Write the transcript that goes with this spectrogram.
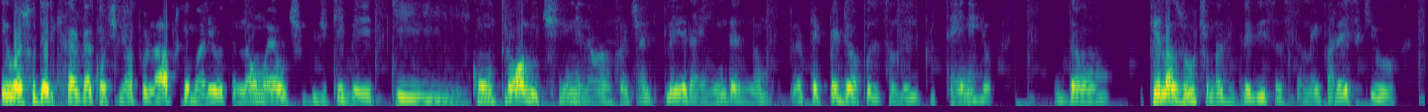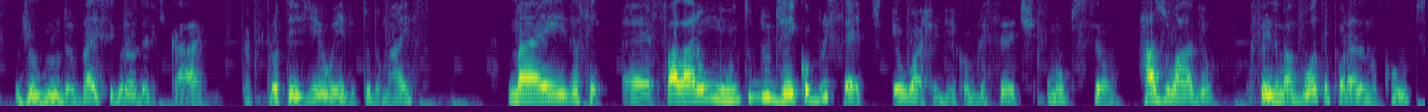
Eu acho que o Derek Carr vai continuar por lá, porque o Mariota não é o tipo de QB que controla o time, não é um franchise player ainda, não, até que perdeu a posição dele para o Tannehill. Então, pelas últimas entrevistas também parece que o, o Joe Gruden vai segurar o Derek Carr, protegeu ele e tudo mais. Mas, assim, é, falaram muito do Jacob Brissett. Eu acho o Jacob Brissett uma opção razoável. Fez uma boa temporada no Colts.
